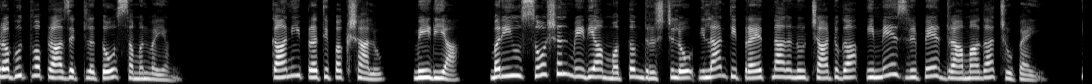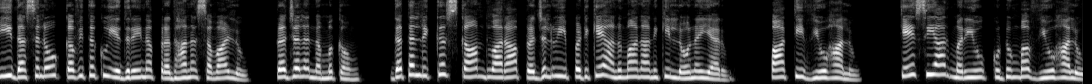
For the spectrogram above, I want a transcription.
ప్రభుత్వ ప్రాజెక్టులతో సమన్వయం. కానీ ప్రతిపక్షాలు మీడియా మరియు సోషల్ మీడియా మొత్తం దృష్టిలో ఇలాంటి ప్రయత్నాలను చాటుగా ఇమేజ్ రిపేర్ డ్రామాగా చూపాయి. ఈ దశలో కవితకు ఎదురైన ప్రధాన సవాళ్ళు ప్రజల నమ్మకం గత లిక్కర్ స్కామ్ ద్వారా ప్రజలు ఇప్పటికే అనుమానానికి లోనయ్యారు. పార్టీ వ్యూహాలు కేసీఆర్ మరియు కుటుంబ వ్యూహాలు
